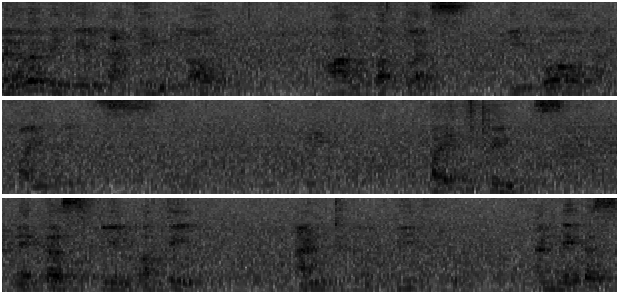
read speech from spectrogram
whenever we feel lacking love or worthless, we go out and buy things. Buying things make us feel worthy and and make us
